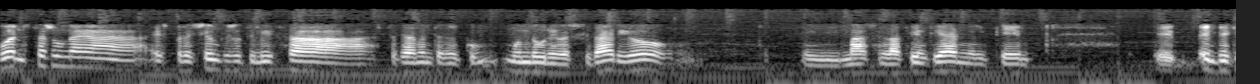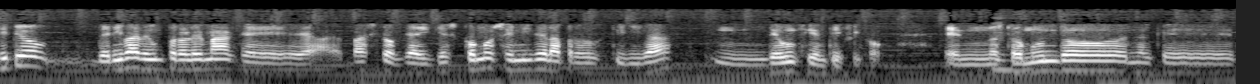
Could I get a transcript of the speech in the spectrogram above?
Bueno, esta es una expresión que se utiliza especialmente en el mundo universitario y más en la ciencia, en el que, eh, en principio, deriva de un problema que, básico que hay, que es cómo se mide la productividad mm, de un científico. En nuestro mundo en el que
